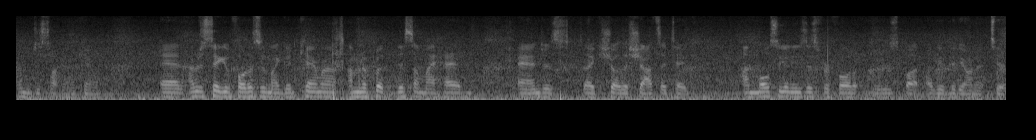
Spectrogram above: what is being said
I'm just talking on camera, and I'm just taking photos with my good camera. I'm gonna put this on my head and just like show the shots I take. I'm mostly gonna use this for photos, but I'll get video on it too.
